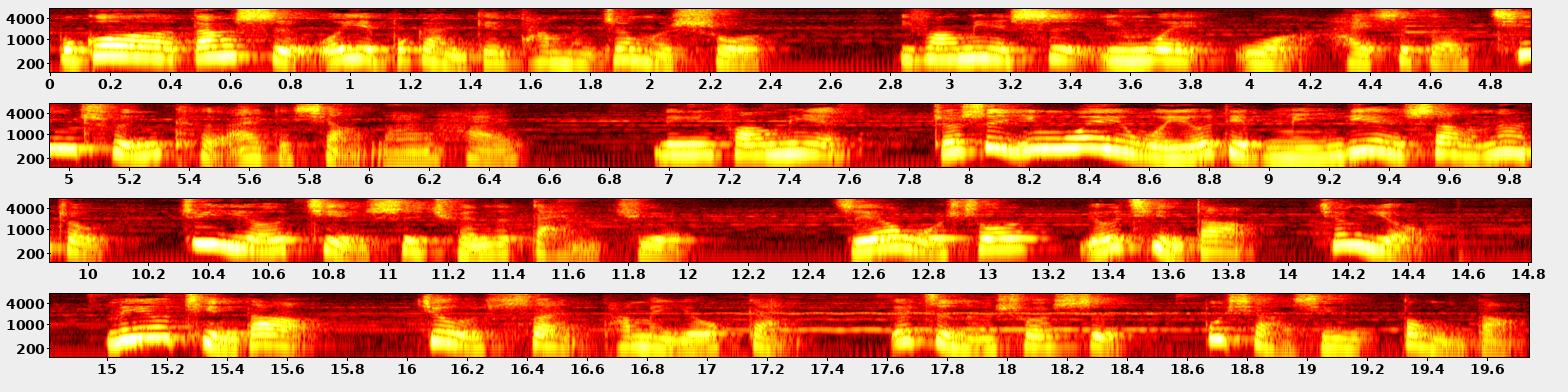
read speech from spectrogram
不过当时我也不敢跟他们这么说，一方面是因为我还是个清纯可爱的小男孩，另一方面则是因为我有点迷恋上那种。具有解释权的感觉，只要我说有请到就有，没有请到，就算他们有感，也只能说是不小心动到。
